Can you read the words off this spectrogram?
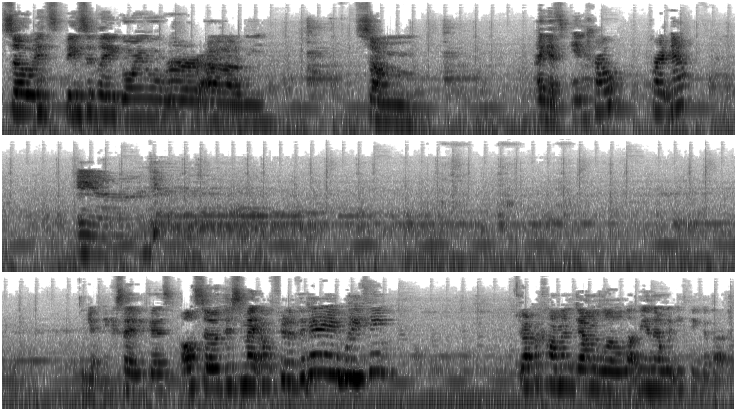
So it's basically going over um, some, I guess, intro right now. And yeah. Getting excited, guys. Also, this is my outfit of the day. What do you think? Drop a comment down below. Let me know what you think about it.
